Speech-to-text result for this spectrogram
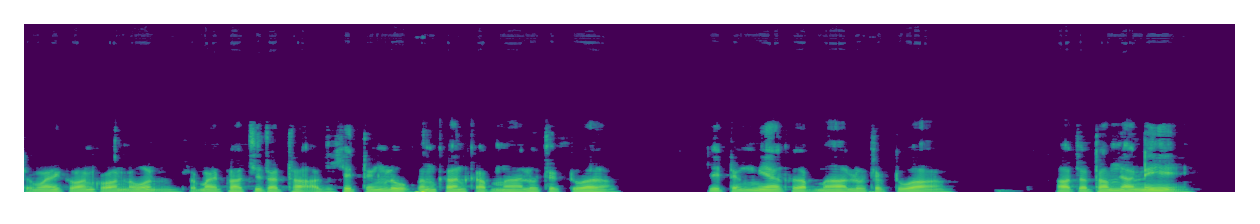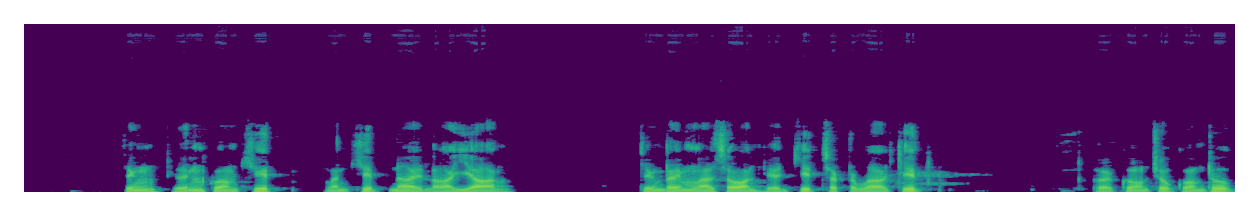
สมัยก่อนก่อนโน้น สมัยพระจิตตถะจะคิดถึงลูกหลังการกลับมารู้จักตัว คิดถึงเมียกลับมารู้จักตัว อาจจะทำอย่างนี้ จึงเห็นความคิด มันคิดได้หลายอย่าง จึงได้มาสอนเห็นจิตสักแต่ว่าจิตเกิดความสุขความทุกข์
